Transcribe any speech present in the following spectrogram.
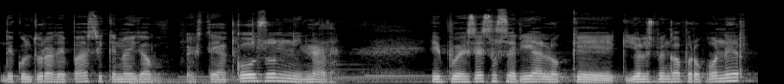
de cultura de paz y que no haya este acoso ni nada. Y pues eso sería lo que, yo les vengo a proponer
